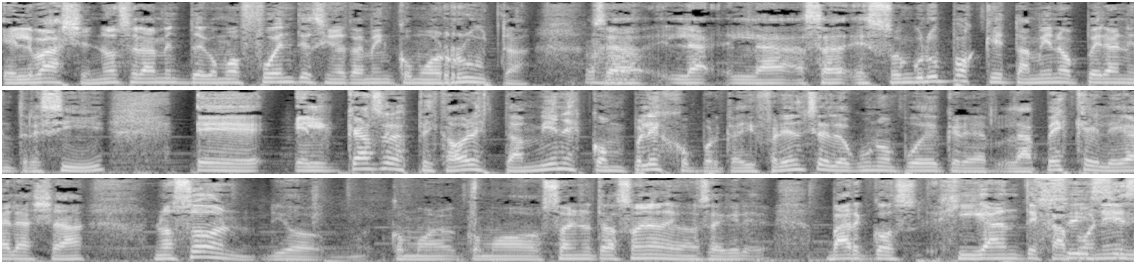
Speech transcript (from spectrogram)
el valle, no solamente como fuente, sino también como ruta. O sea, Ajá. la- la- o sea, son grupos que también operan entre sí. Eh, el caso de los pescadores también es complejo, porque a diferencia de lo que uno puede creer, la pesca ilegal allá no son, digo, como, como son en otras zonas, de, no sé, que- barcos gigantes japoneses,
